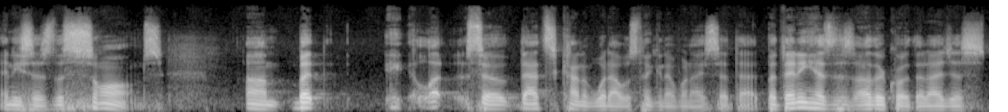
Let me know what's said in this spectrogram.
And he says, the Psalms. Um, but so that's kind of what I was thinking of when I said that. But then he has this other quote that I just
